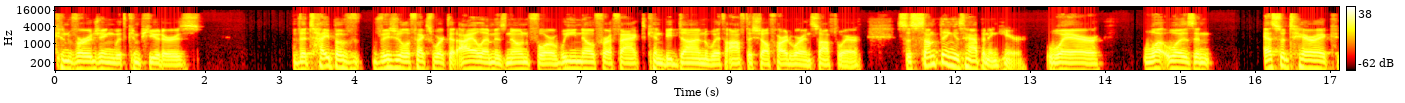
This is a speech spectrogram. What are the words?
converging with computers. The type of visual effects work that ILM is known for, we know for a fact can be done with off the shelf hardware and software. So something is happening here where what was an esoteric,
